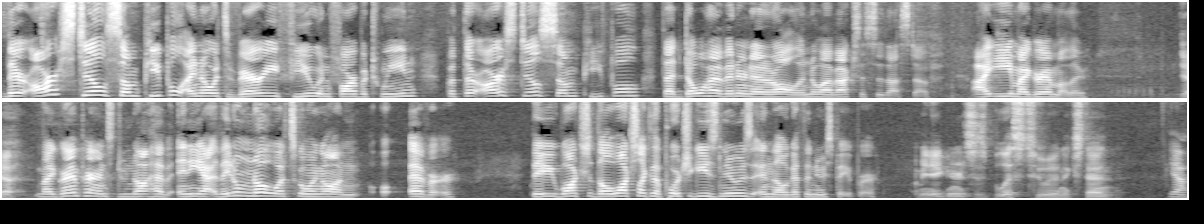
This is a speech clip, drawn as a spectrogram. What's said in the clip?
there are still some people. I know it's very few and far between, but there are still some people that don't have internet at all and don't have access to that stuff. I.e., my grandmother. Yeah. My grandparents do not have any. They don't know what's going on ever. They watch. They'll watch like the Portuguese news and they'll get the newspaper. I mean, ignorance is bliss to an extent. Yeah.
